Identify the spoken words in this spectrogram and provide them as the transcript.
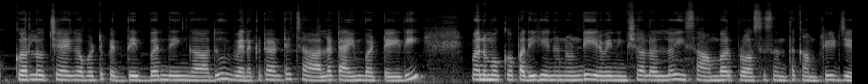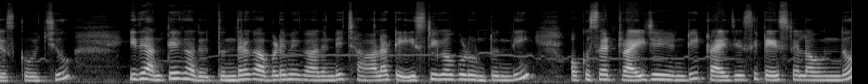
కుక్కర్లు వచ్చాయి కాబట్టి పెద్ద ఇబ్బంది ఏం కాదు. వెనకట అంటే చాలా టైం పట్టేది. మనం ఒక పదిహేను నుండి ఇరవై నిమిషాలలో ఈ సాంబార్ ప్రాసెస్ అంతా కంప్లీట్ చేసుకోవచ్చు. ఇది అంతేకాదు తొందరగా అవ్వడమే కాదండి. చాలా టేస్టీగా కూడా ఉంటుంది. ఒకసారి ట్రై చేయండి. ట్రై చేసి టేస్ట్ ఎలా ఉందో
